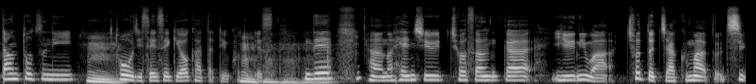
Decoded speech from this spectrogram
ダントツにうん。当時成績良かったということです。であの編集長さんが言うにはちょっとジャック・マーと違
